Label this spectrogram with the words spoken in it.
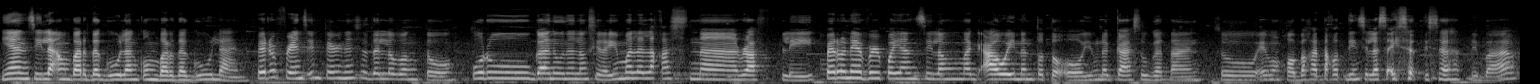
Yan, sila ang bardagulan kung bardagulan. Pero friends, in fairness sa dalawang to, puro gano'n na lang sila. Yung malalakas na rough play. Pero never pa yan silang nag-away ng totoo, yung nagkasugatan. So, ewan ko, baka takot din sila sa isa't isa, ba?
